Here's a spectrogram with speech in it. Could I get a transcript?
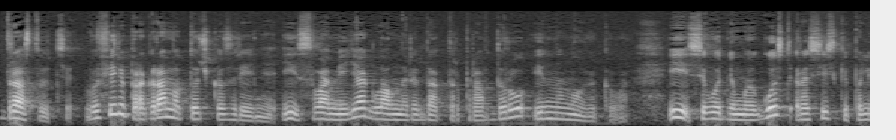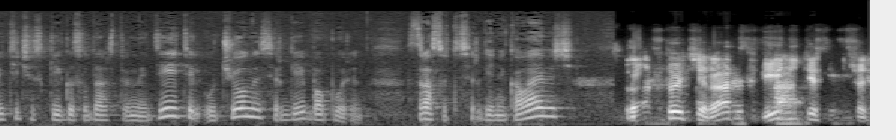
Здравствуйте! В эфире программа «Точка зрения». И с вами я, главный редактор «Правда.ру» Инна Новикова. И сегодня мой гость – российский политический и государственный деятель, ученый Сергей Бабурин. Здравствуйте, Сергей Николаевич. Здравствуйте, рад видеть и слышать.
